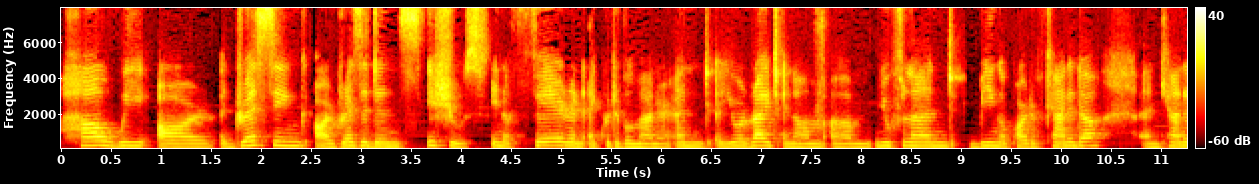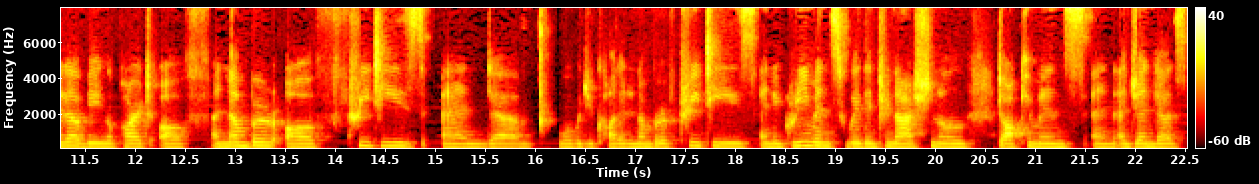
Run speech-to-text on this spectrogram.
how we are addressing our residents' issues in a fair and equitable manner. And you're right, Einam, um, Newfoundland being a part of Canada and Canada being a part of a number of treaties and um, what would you call it, a number of treaties and agreements with international documents and agendas.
